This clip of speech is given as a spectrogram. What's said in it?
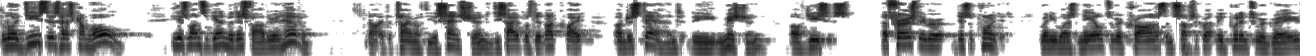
The Lord Jesus has come home. He is once again with his Father in heaven. Now, at the time of the ascension, the disciples did not quite understand the mission of Jesus. At first, they were disappointed when he was nailed to a cross and subsequently put into a grave.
